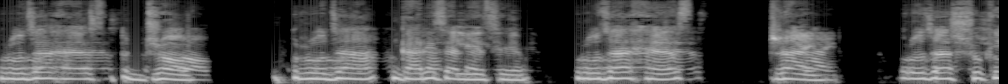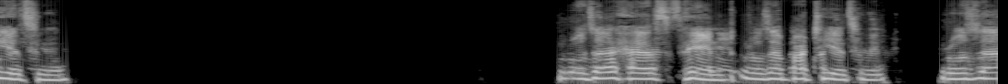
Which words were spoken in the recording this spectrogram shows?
রোজা হ্যাজ ড্রপ রোজা গাড়ি চালিয়েছে রোজা হ্যাজ ড্রাইভ রোজা শুকিয়েছে। রোজা হ্যাজ ফ্রেন্ড রোজা পাঠিয়েছে। রোজা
